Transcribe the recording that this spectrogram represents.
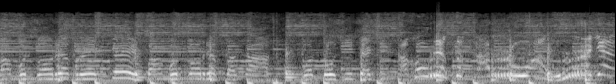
บางคนก็เรียกเรเก้บางคนก็เรียกสกาคนโดนชิงแกงชิงาเขาเรียกสการุวาเร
